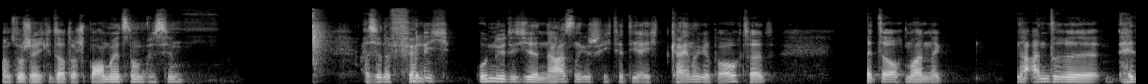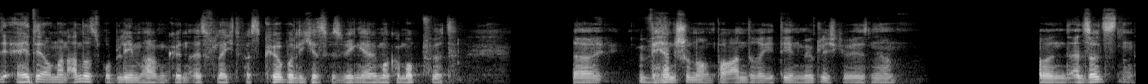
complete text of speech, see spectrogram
Haben sie wahrscheinlich gedacht, da sparen wir jetzt noch ein bisschen. Also eine völlig unnötige Nasengeschichte, die echt keiner gebraucht hat. Hätte auch mal eine, eine andere, hätte, hätte auch mal ein anderes Problem haben können, als vielleicht was Körperliches, weswegen er immer gemobbt wird. Da wären schon noch ein paar andere Ideen möglich gewesen, ja. Und ansonsten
